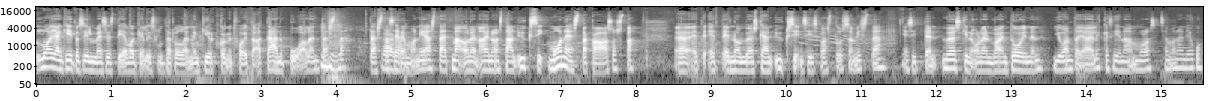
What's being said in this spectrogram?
luojan kiitos ilmeisesti evankelis-luterilainen kirkko nyt hoitaa tämän puolen tästä, mm-hmm. tästä Aivan. seremoniasta, että mä olen ainoastaan yksi monesta kaasosta, että et en ole myöskään yksin siis vastuussa mistään. Ja sitten myöskin olen vain toinen juontaja, eli siinä on mulla sitten semmoinen joku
